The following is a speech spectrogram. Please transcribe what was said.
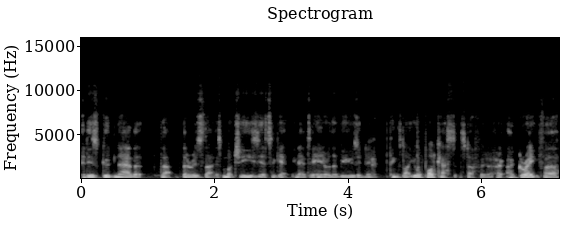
it is good now that that there is that it's much easier to get you know to hear other views and you know, things like your podcast and stuff are, are, great for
